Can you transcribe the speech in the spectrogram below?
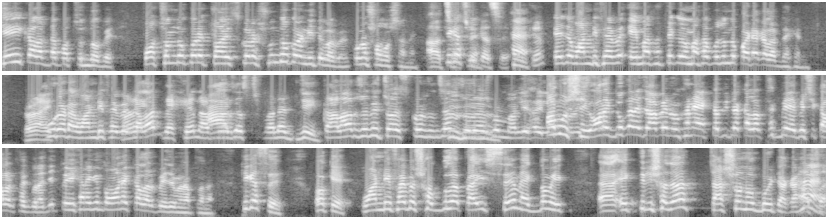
যেই কালারটা পছন্দ হবে পছন্দ করে চয়েস করে সুন্দর করে নিতে পারবেন কোনো সমস্যা নেই। আচ্ছা, ঠিক আছে? ঠিক আছে, হ্যাঁ এই যে ওয়ান ডি ফাইভ এই মাথা থেকে ওই মাথা পর্যন্ত কয়টা কালার দেখেন? পুরোটা ওয়ান ডি ফাইভ এর মানে কালার দেখেন আর- জাস্ট মানে জি। কালার যদি চয়েস করতে চান চলে আসবেন মালি হাই অবশ্যই অনেক দোকানে যাবেন ওখানে একটা দুইটা কালার থাকবে বেশি কালার থাকবে না। কিন্তু এখানে কিন্তু অনেক কালার পেয়ে যাবেন আপনারা। ঠিক আছে? ওকে ওয়ান ডি ফাইভ এর সবগুলো প্রাইস সেম একদম একত্রিশ হাজার চারশো নব্বই টাকা হ্যাঁ আচ্ছা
